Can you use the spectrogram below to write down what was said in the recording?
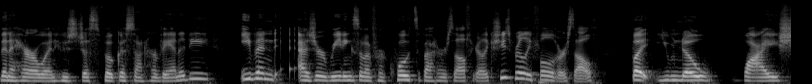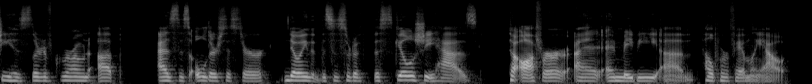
than a heroine who's just focused on her vanity. Even as you're reading some of her quotes about herself, you're like, she's really full of herself, but you know why she has sort of grown up as this older sister, knowing that this is sort of the skill she has to offer and, and maybe um, help her family out.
